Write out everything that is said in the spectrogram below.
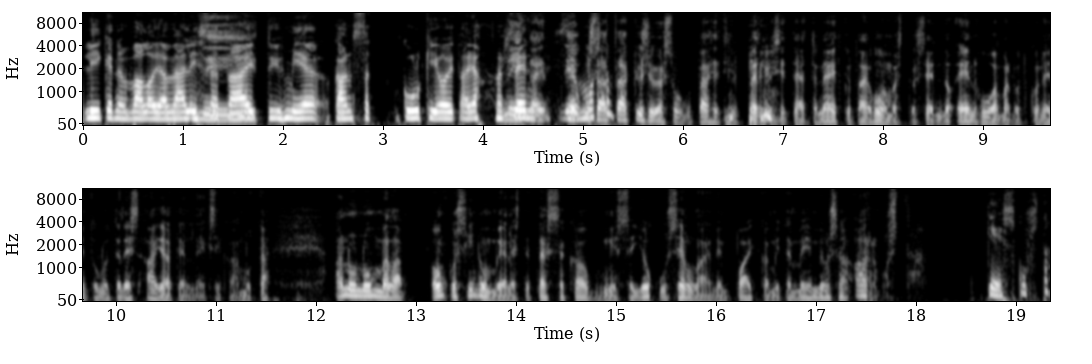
liikennevaloja välissä Niin. tai tyhmiä kanssa kulkijoita ja Niin, sen, tai, niin joku saattaa kysyä sinulta, kun pääsit sinne perille sitä, että näitkö tai huomasitko sen. No en huomannut, kun en tullut edes ajatelleeksikaan. Mutta Anu Nummela, onko sinun mielestä tässä kaupungissa joku sellainen paikka, mitä me emme osaa arvostaa? Keskusta.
